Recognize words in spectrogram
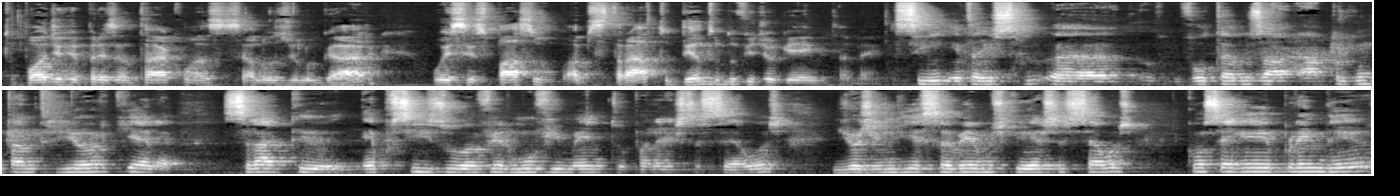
tu pode representar com as células de lugar ou esse espaço abstrato dentro do videogame também. Sim, então isso, uh, voltamos à, à pergunta anterior que era será que é preciso haver movimento para estas células? E hoje em dia sabemos que estas células conseguem aprender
